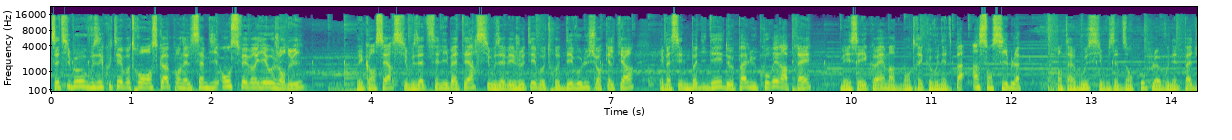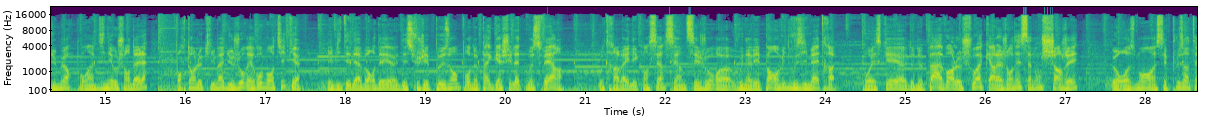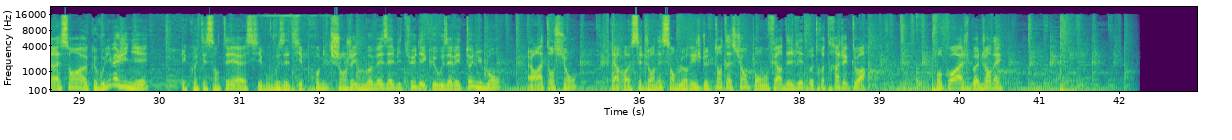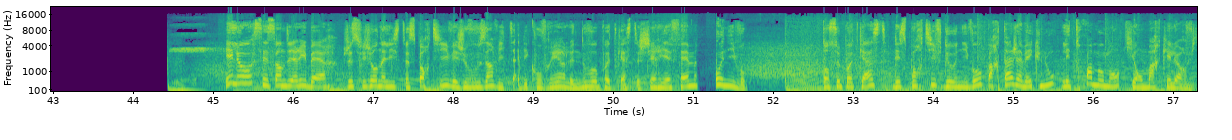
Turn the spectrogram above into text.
C'est Thibaut, vous écoutez votre horoscope, on est le samedi 11 février aujourd'hui. Les cancers, si vous êtes célibataire, si vous avez jeté votre dévolu sur quelqu'un, eh ben c'est une bonne idée de ne pas lui courir après, mais essayez quand même hein, de montrer que vous n'êtes pas insensible. Quant à vous, si vous êtes en couple, vous n'êtes pas d'humeur pour un dîner aux chandelles. Pourtant, le climat du jour est romantique. Évitez d'aborder euh, des sujets pesants pour ne pas gâcher l'atmosphère. Au travail, les cancers, c'est un de ces jours où vous n'avez pas envie de vous y mettre. Vous risquez euh, de ne pas avoir le choix car la journée s'annonce chargée. Heureusement, euh, c'est plus intéressant que vous l'imaginiez. Et côté santé, si vous vous étiez promis de changer une mauvaise habitude et que vous avez tenu bon, alors attention, car cette journée semble riche de tentations pour vous faire dévier de votre trajectoire. Bon courage, bonne journée Hello, c'est Sandy Ribert. Je suis journaliste sportive et je vous invite à découvrir le nouveau podcast Chéri FM Haut Niveau. Dans ce podcast, des sportifs de haut niveau partagent avec nous les trois moments qui ont marqué leur vie.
